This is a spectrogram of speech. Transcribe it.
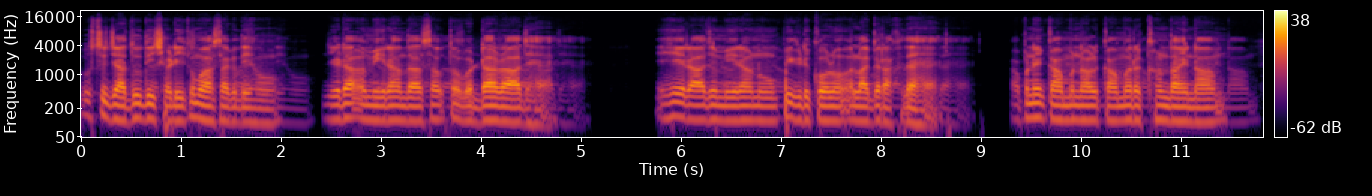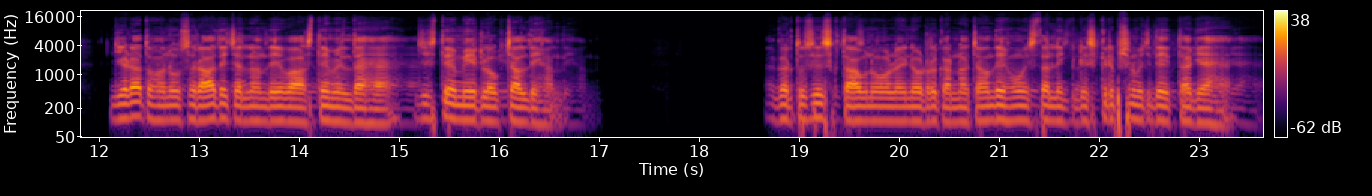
ਉਸ ਜਾਦੂ ਦੀ ਛੜੀ ਕਮਾ ਸਕਦੇ ਹੋ, ਜਿਹੜਾ ਅਮੀਰਾਂ ਦਾ ਸਭ ਤੋਂ ਵੱਡਾ ਰਾਜ ਹੈ। ਇਹ ਰਾਜ ਅਮੀਰਾਂ ਨੂੰ ਭੀੜ ਕੋਲੋਂ ਅਲੱਗ ਰੱਖਦਾ ਹੈ। ਆਪਣੇ ਕੰਮ ਨਾਲ ਕੰਮ ਰੱਖਣ ਦਾ ਇਨਾਮ ਜਿਹੜਾ ਤੁਹਾਨੂੰ ਉਸ ਰਾਹ ਤੇ ਚੱਲਣ ਦੇ ਵਾਸਤੇ ਮਿਲਦਾ ਹੈ, ਜਿਸ ਤੇ ਅਮੀਰ ਲੋਕ ਚੱਲਦੇ ਹਨ। ਅਗਰ ਤੁਸੀਂ ਇਸ ਕਿਤਾਬ ਨੂੰ ਆਨਲਾਈਨ ਆਰਡਰ ਕਰਨਾ ਚਾਹੁੰਦੇ ਹੋ, ਇਸ ਦਾ ਲਿੰਕ ਡਿਸਕ੍ਰਿਪਸ਼ਨ ਵਿੱਚ ਦੇ ਦਿੱਤਾ ਗਿਆ ਹੈ।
